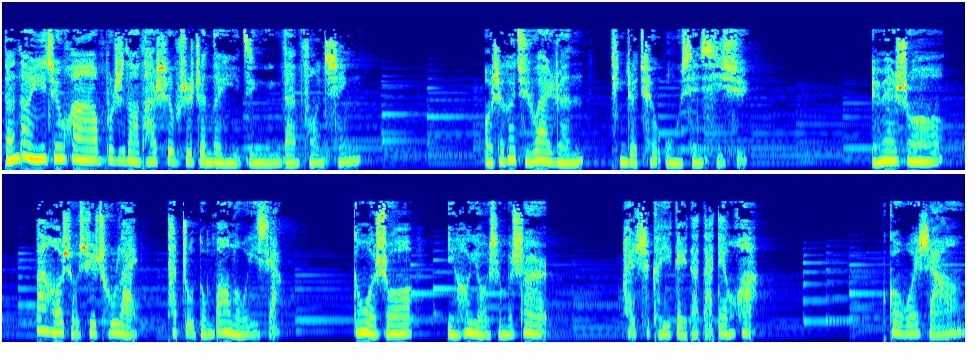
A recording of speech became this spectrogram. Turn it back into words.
短短一句话，不知道他是不是真的已经云淡风轻。我这个局外人听着却无限唏嘘。圆圆说，办好手续出来，他主动抱了我一下。跟我说，以后有什么事儿，还是可以给他打电话。不过我想，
